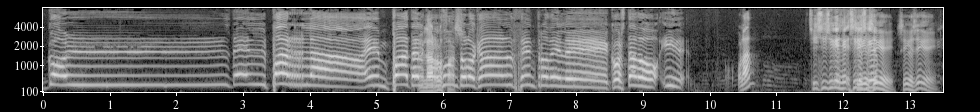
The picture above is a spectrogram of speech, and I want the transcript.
Gol Parla. Empata el conjunto local. Centro del eh, costado y. ¿Hola? Sí, sí, sigue, sigue, Sigue, sigue. sigue, sigue, sigue.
